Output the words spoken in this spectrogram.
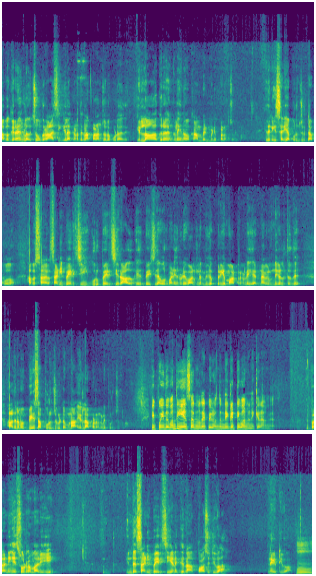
அப்போ கிரகங்களை வச்சு உங்கள் ராசிக்கு லக்கணத்துக்கெல்லாம் பலன் சொல்லக்கூடாது. எல்லா கிரகங்களையும் நம்ம கம்பைன் பண்ணி பலன் சொல்லணும் இதை நீங்கள் சரியாக புரிஞ்சுக்கிட்டா போதும். அப்போ ச சனி பயிற்சி குரு பயிற்சி ராகு கேது பயிற்சி தான் ஒரு மனிதனுடைய வாழ்க்கையில் மிகப்பெரிய மாற்றங்களை நிகழ்த்தது. அதை நம்ம பேஸாக புரிஞ்சுக்கிட்டோம்னா எல்லா பலன்களையும் புரிஞ்சுக்கலாம். இப்போ இது வந்து ஏன் சார் நிறைய பேர் வந்து நெகட்டிவா நினைக்கிறாங்க? இப்போ நீங்கள் சொல்கிற மாதிரி இந்த சனி பயிற்சி எனக்கு நான் பாசிட்டிவா நெகட்டிவா ம்.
